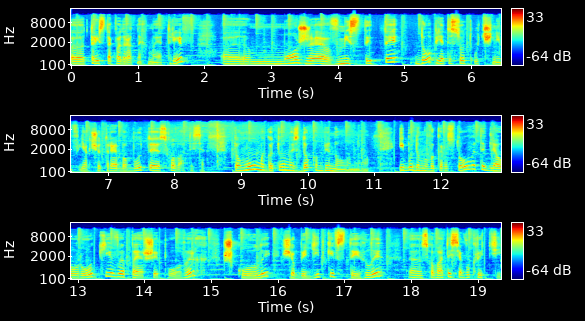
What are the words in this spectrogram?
е, 300 квадратних метрів. е, Може вмістити до 500 учнів, якщо треба буде сховатися. Тому ми готуємось до комбінованого і будемо використовувати для уроків перший поверх школи, щоб дітки встигли е, сховатися в укритті.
